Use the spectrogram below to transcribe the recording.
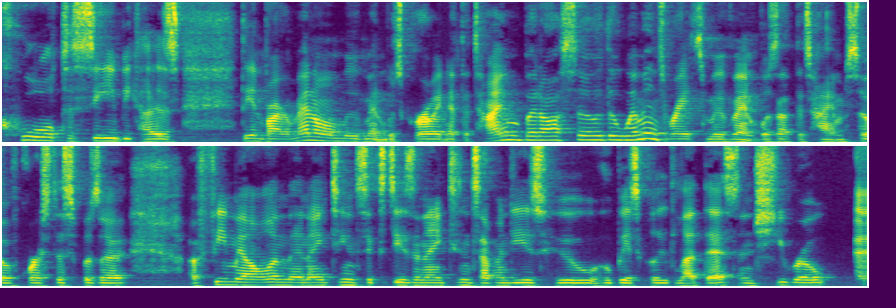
cool to see because the environmental movement was growing at the time, but also the women's rights movement was at the time. So, of course, this was a, a female in the 1960s and 1970s who, who basically led this, and she wrote uh,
